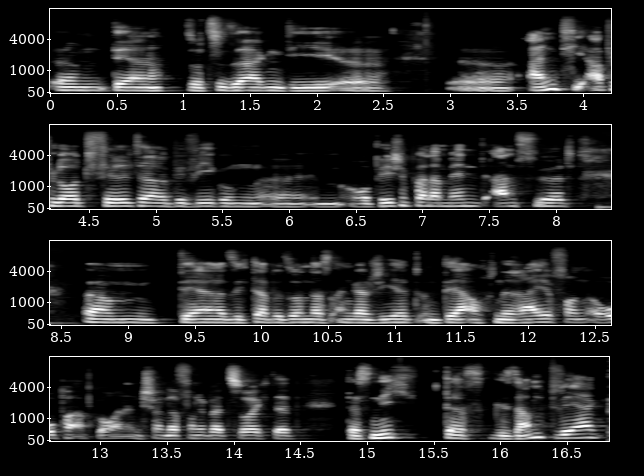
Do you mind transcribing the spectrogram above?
ähm, der sozusagen die äh, äh, Anti-Upload-Filter-Bewegung äh, im Europäischen Parlament anführt ähm, der sich da besonders engagiert und der auch eine Reihe von Europaabgeordneten schon davon überzeugt hat, dass nicht das Gesamtwerk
